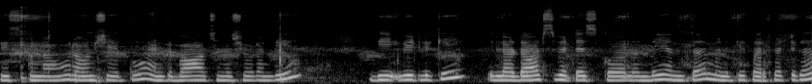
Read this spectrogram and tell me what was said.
తీసుకున్నాము రౌండ్ షేపు. ఎంత బాగా వచ్చిందో చూడండి. దీ వీటికి ఇలా డాట్స్ పెట్టేసుకోవాలండి అంతా మనకి పర్ఫెక్ట్గా.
